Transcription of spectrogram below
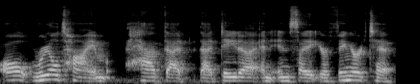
all real time have that that data and insight at your fingertip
